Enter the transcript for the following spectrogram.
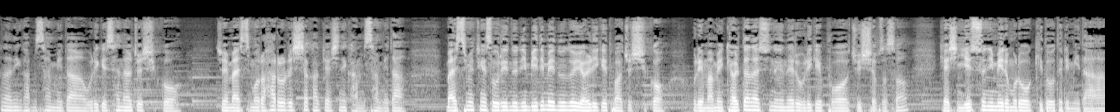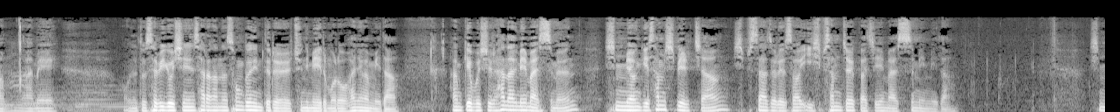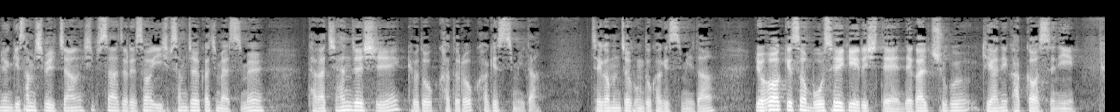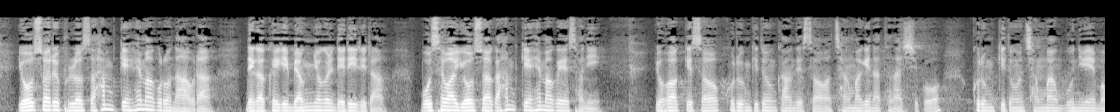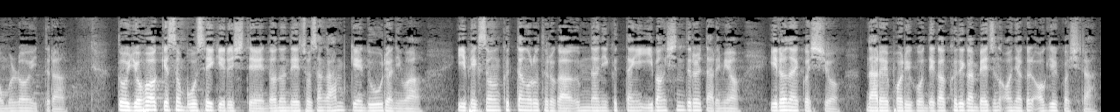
하나님 감사합니다. 우리에게 새날 주시고 주의 말씀으로 하루를 시작하게 하시니 감사합니다. 말씀을 통해서 우리 눈이 믿음의 눈을 열리게 도와주시고 우리 마음에 결단할 수 있는 은혜를 우리에게 부어 주시옵소서. 계신 예수님 이름으로 기도드립니다. 아멘. 오늘도 새벽에 오신 사랑하는 성도님들을 주님의 이름으로 환영합니다. 함께 보실 하나님의 말씀은 신명기 31장 14절에서 23절까지의 말씀입니다. 신명기 31장 14절에서 23절까지 말씀을 다 같이 한 절씩 교독하도록 하겠습니다. 제가 먼저 봉독하겠습니다. 여호와께서 모세에게 이르시되 내가 죽을 기한이 가까웠으니 여호수아를 불러서 함께 해막으로 나오라 내가 그에게 명령을 내리리라 모세와 여호수아가 함께 해막에 서니 여호와께서 구름 기둥 가운데서 장막에 나타나시고 구름 기둥은 장막 문 위에 머물러 있더라 또 여호와께서 모세에게 이르시되 너는 내 조상과 함께 누우려니와 이 백성은 그 땅으로 들어가 음란히 그 땅의 이방 신들을 따르며 일어날 것이요 나를 버리고 내가 그들과 맺은 언약을 어길 것이라.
